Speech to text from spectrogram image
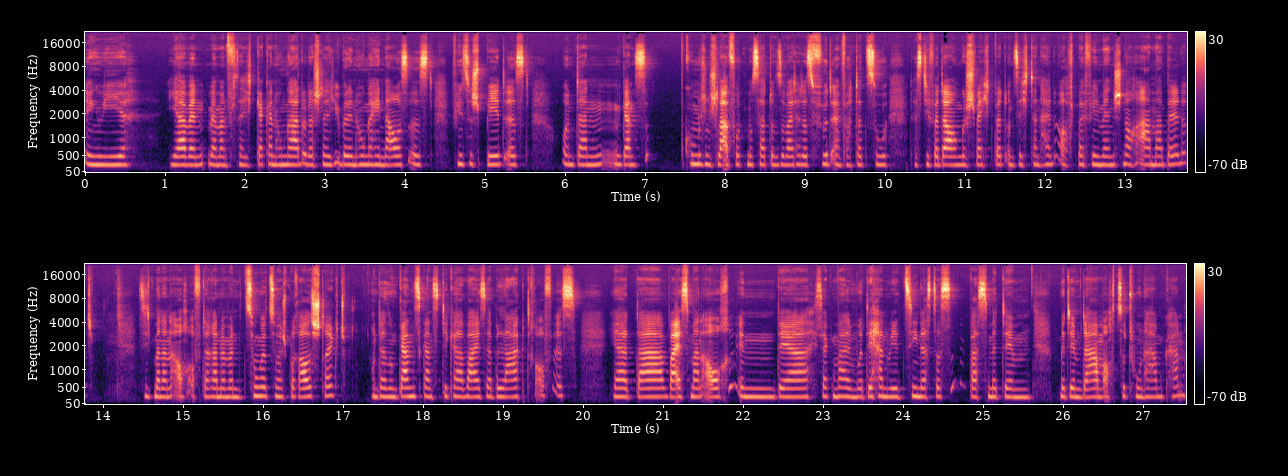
irgendwie, ja, wenn, wenn man vielleicht gar keinen Hunger hat oder ständig über den Hunger hinaus ist, viel zu spät ist und dann einen ganz komischen Schlafrhythmus hat und so weiter, das führt einfach dazu, dass die Verdauung geschwächt wird und sich dann halt oft bei vielen Menschen auch Armer bildet. sieht man dann auch oft daran, wenn man die Zunge zum Beispiel rausstreckt und da so ein ganz, ganz dicker weißer Belag drauf ist. Ja, da weiß man auch in der, ich sag mal, modernen Medizin, dass das was mit dem, mit dem Darm auch zu tun haben kann.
